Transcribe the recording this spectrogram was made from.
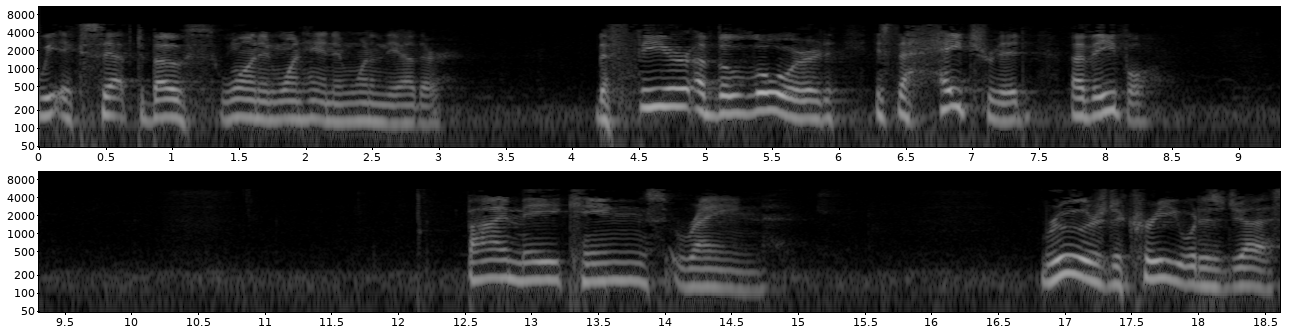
we accept both one in one hand and one in the other. The fear of the Lord is the hatred of evil. By me kings reign. Rulers decree what is just.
